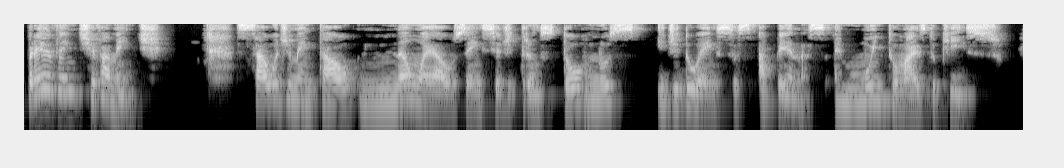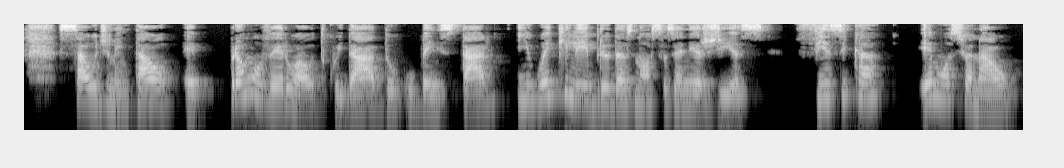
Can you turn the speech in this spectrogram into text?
preventivamente. Saúde mental não é ausência de transtornos e de doenças apenas, é muito mais do que isso. Saúde mental é promover o autocuidado, o bem-estar e o equilíbrio das nossas energias física, emocional,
